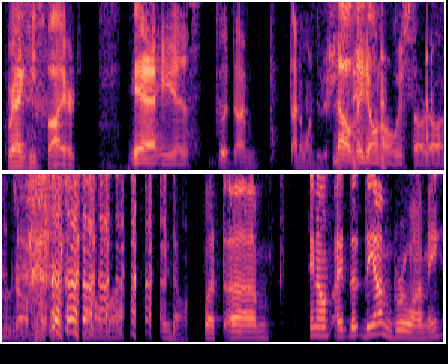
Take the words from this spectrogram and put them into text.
Greg, he's fired. Yeah, he is. Good. I'm. I don't want to do this. Show. No, they don't always start on themselves. but they don't. But um, you know, I the, the album grew on me.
